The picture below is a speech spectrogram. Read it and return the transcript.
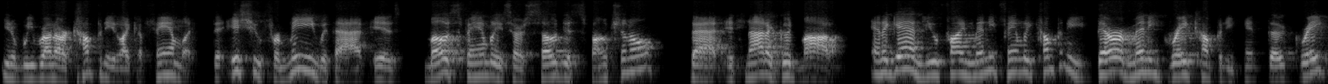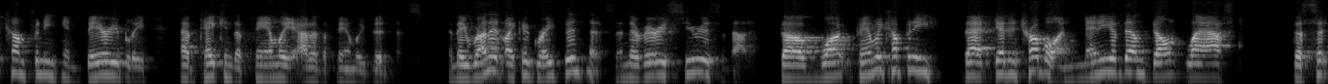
you know we run our company like a family. The issue for me with that is most families are so dysfunctional that it's not a good model. And again, you find many family company. There are many great companies. The great company invariably have taken the family out of the family business, and they run it like a great business, and they're very serious about it. The one family companies that get in trouble, and many of them don't last the,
